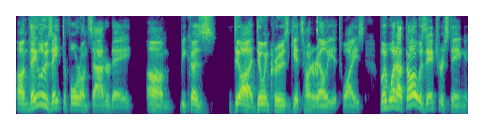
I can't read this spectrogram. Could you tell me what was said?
Um, they lose eight to four on Saturday um, because uh, Dylan Crews gets Hunter Elliott twice. But what I thought was interesting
